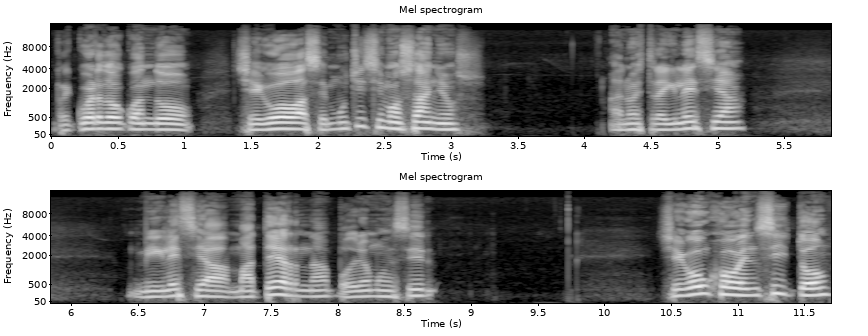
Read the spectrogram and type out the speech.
Recuerdo cuando llegó hace muchísimos años a nuestra iglesia, mi iglesia materna, podríamos decir, llegó un jovencito,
